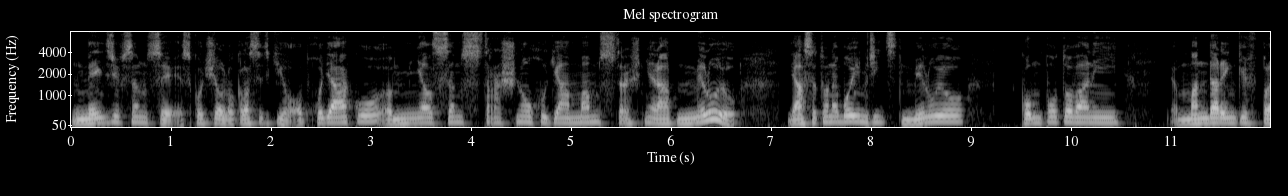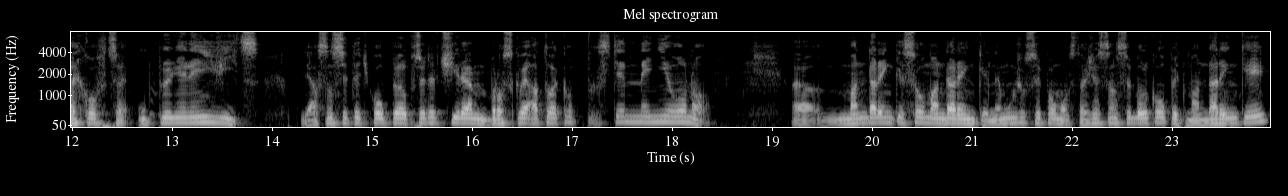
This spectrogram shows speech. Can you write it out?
Nejdřív jsem si skočil do klasického obchodáku, měl jsem strašnou chuť, já mám strašně rád, miluju. Já se to nebojím říct, miluju kompotovaný mandarinky v plechovce, úplně nejvíc. Já jsem si teď koupil předevčírem broskve a to jako prostě není ono. Eh, mandarinky jsou mandarinky, nemůžu si pomoct, takže jsem si byl koupit mandarinky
